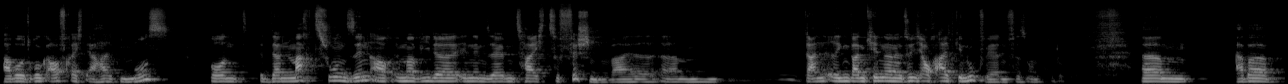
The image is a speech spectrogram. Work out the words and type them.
Abo-Druck aufrechterhalten muss. Und dann macht es schon Sinn, auch immer wieder in demselben Teich zu fischen, weil ähm, dann irgendwann Kinder natürlich auch alt genug werden für so ein Produkt. Ähm, aber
